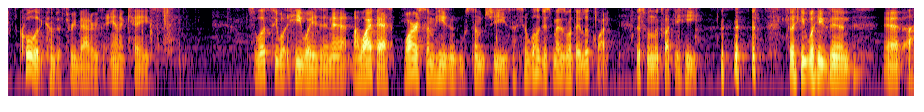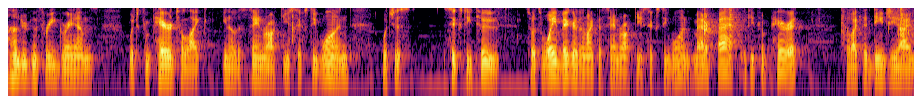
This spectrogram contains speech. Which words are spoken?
It's cool that it comes with three batteries and a case. So let's see what he weighs in at. My wife asked, why are some he's and some she's? I said, well, it just matters what they look like. This one looks like a he. so he weighs in at 103 grams, which compared to like, you know, the Sanrock U61, which is 62. So it's way bigger than like the Sanrock U61. Matter of fact, if you compare it to like the DJI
